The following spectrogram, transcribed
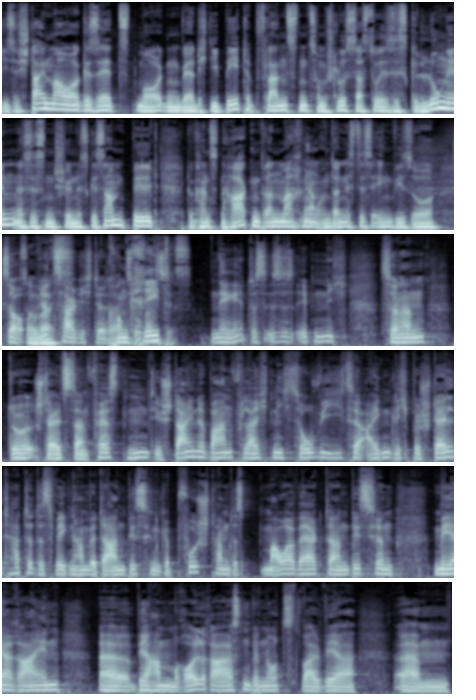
diese Steinmauer gesetzt, morgen werde ich die Beete pflanzen. Zum Schluss sagst du, es ist gelungen, es ist ein schönes Gesamtbild, du kannst einen Haken dran machen ja. und dann ist es irgendwie so. So, so und jetzt sage ich dir dazu Konkretes. Was. Nee, das ist es eben nicht, sondern Du stellst dann fest, hm, die Steine waren vielleicht nicht so, wie ich sie eigentlich bestellt hatte. Deswegen haben wir da ein bisschen gepfuscht, haben das Mauerwerk da ein bisschen mehr rein. Äh, wir haben Rollrasen benutzt, weil wir ähm,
